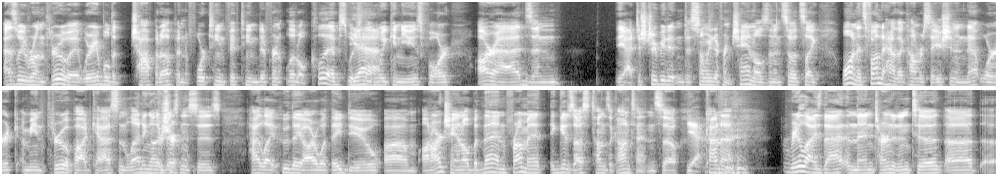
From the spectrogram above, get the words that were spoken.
as we run through it, we're able to chop it up into 14, 15 different little clips, which yeah. then we can use for our ads and yeah, distribute it into so many different channels. And, and so it's like, one, it's fun to have that conversation and network, I mean, through a podcast and letting other For businesses highlight who they are, what they do um, on our channel. But then from it, it gives us tons of content. And so, yeah, kind of realize that and then turn it into uh, a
